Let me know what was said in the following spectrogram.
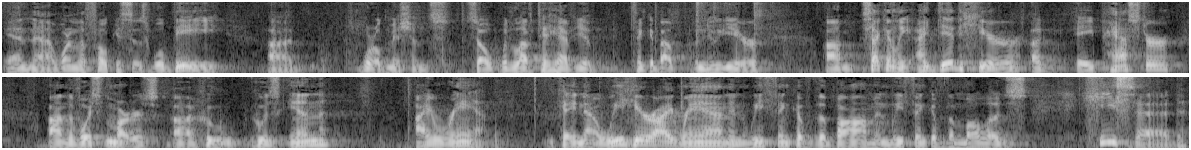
and uh, one of the focuses will be uh, world missions. So, would love to have you think about the new year. Um, secondly, I did hear a, a, pastor on the Voice of the Martyrs uh, who who is in Iran. Okay, now we hear Iran and we think of the bomb and we think of the mullahs he said,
